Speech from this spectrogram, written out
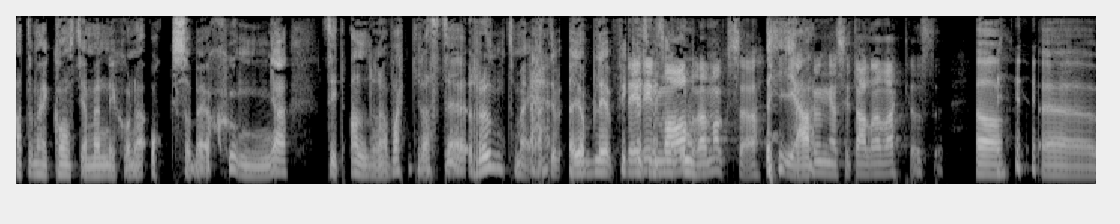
att de här konstiga människorna också började sjunga sitt allra vackraste runt mig. Att det, jag blev, fick Det är liksom din mardröm också. Ja. Att sjunga sitt allra vackraste. Ja. eh,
